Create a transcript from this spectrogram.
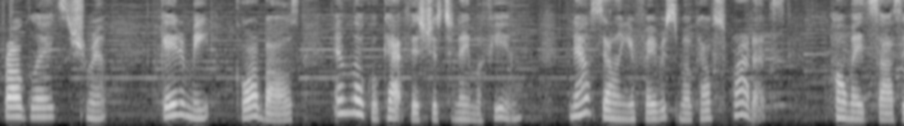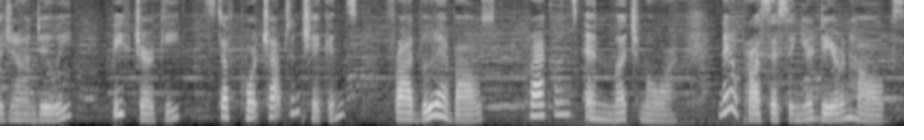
frog legs, shrimp, gator meat, gar balls, and local catfish, just to name a few. Now selling your favorite smokehouse products homemade sausage and andouille, beef jerky, stuffed pork chops and chickens, fried boudin balls, cracklings, and much more. Now processing your deer and hogs.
